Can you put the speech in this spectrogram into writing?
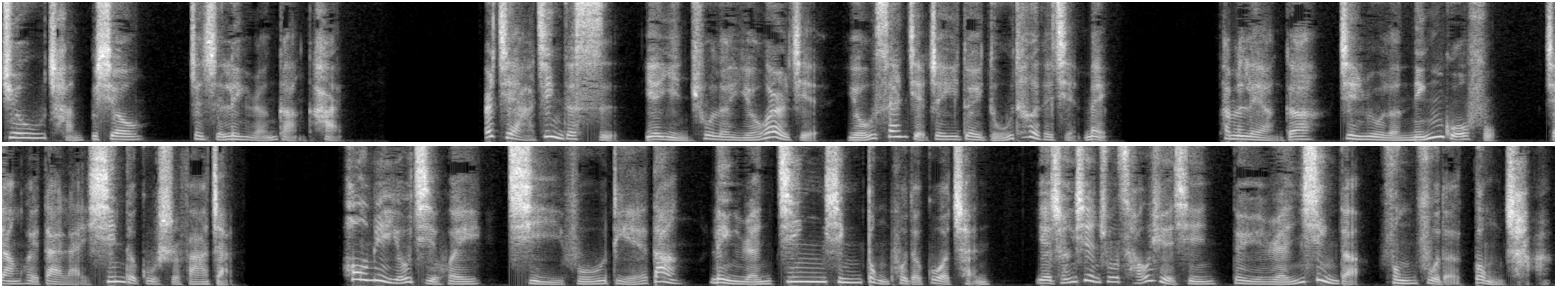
纠缠不休，真是令人感慨。而贾静的死，也引出了尤二姐、尤三姐这一对独特的姐妹，她们两个进入了宁国府。将会带来新的故事发展，后面有几回起伏跌宕、令人惊心动魄的过程，也呈现出曹雪芹对于人性的丰富的洞察。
